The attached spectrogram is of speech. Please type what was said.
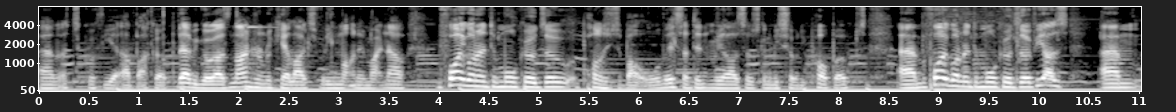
um, let's quickly get that back up. There we go, guys. 900k likes really not right now. Before I go into more codes, though, apologies about all this. I didn't realize there was going to be so many pop-ups. Um, before I go into more codes, though, if you guys, um,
